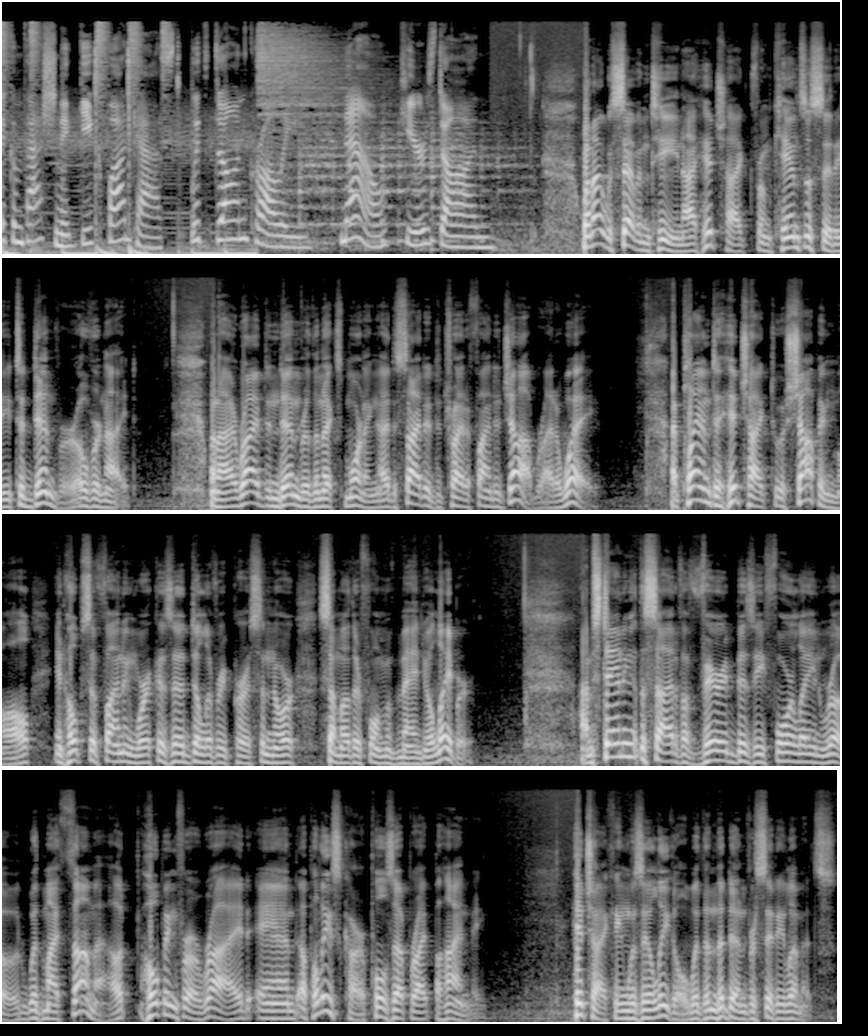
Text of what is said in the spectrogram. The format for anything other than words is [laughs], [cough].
the Compassionate Geek podcast with Don Crawley. Now, here's Don. When I was 17, I hitchhiked from Kansas City to Denver overnight. When I arrived in Denver the next morning, I decided to try to find a job right away. I planned to hitchhike to a shopping mall in hopes of finding work as a delivery person or some other form of manual labor. I'm standing at the side of a very busy four lane road with my thumb out, hoping for a ride, and a police car pulls up right behind me. Hitchhiking was illegal within the Denver city limits.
